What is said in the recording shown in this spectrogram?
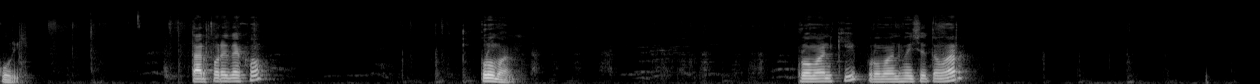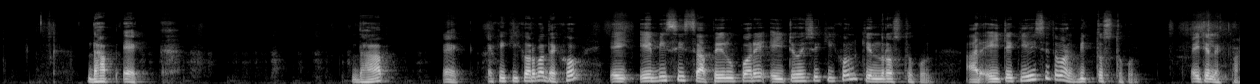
করি। তারপরে দেখো প্রমাণ। প্রমাণ কি? প্রমাণ হয়েছে তোমার ধাপ এক। ধাপ এক। একে কি করবা? দেখো, এই এবিসি চাপের উপরে এইটা হয়েছে কি কোণ? কেন্দ্রস্থ কোণ। আর এইটা কি হয়েছে তোমার? বৃত্তস্থ কোণ। এইটা লেখবা।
